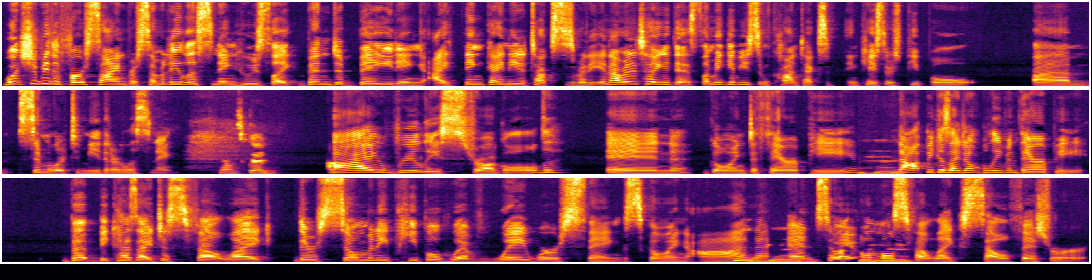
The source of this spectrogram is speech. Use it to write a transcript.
What should be the first sign for somebody listening who's like been debating, I think I need to talk to somebody? And I'm going to tell you this. Let me give you some context in case there's people um, similar to me that are listening. Sounds good. I really struggled in going to therapy, Mhm. not because I don't believe in therapy, but because I just felt like there's so many people who have way worse things going on. Mhm. And so I almost felt like selfish or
